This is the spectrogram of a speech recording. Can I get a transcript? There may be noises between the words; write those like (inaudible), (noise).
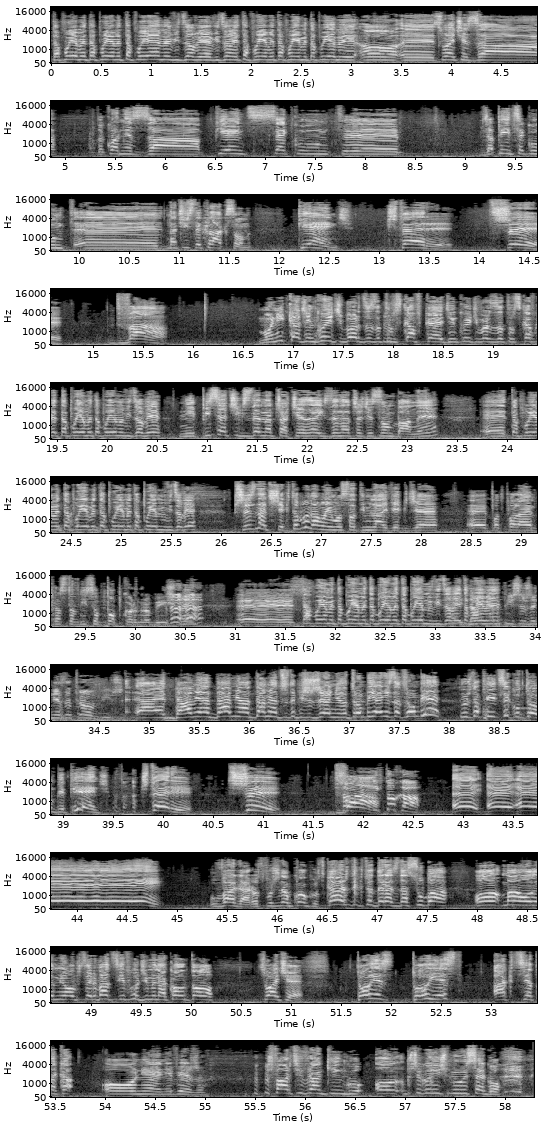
Tapujemy, tapujemy, tapujemy, widzowie, widzowie, tapujemy, tapujemy, tapujemy. O, y, słuchajcie, za... Dokładnie za 5 sekund... Y, za 5 sekund y, nacisnę klakson. 5, 4, 3, 2... Monika, dziękuję Ci bardzo za truskawkę, dziękuję Ci bardzo za truskawkę, tapujemy, tapujemy widzowie, nie pisać XD na czacie, za XD na czacie są bany, e, tapujemy, tapujemy, tapujemy, tapujemy widzowie, przyznać się, kto był na moim ostatnim live'ie, gdzie e, podpalałem prostownicą popcorn robiliśmy, (laughs) e, tapujemy, tapujemy, tapujemy, tapujemy widzowie, tapujemy, Damian pisze, że nie zatrąbisz. e, Damian, Damian, Damian, czy Ty piszesz, że ja nie zatrąbię, ja nie zatrąbię? Już za 5 sekund trąbię, 5, 4, 3, 2, TikToka! Ej, ej! Uwaga, rozpoczynam konkurs. Każdy, kto teraz da suba, o, mało ode mnie obserwacje, wchodzimy na konto. Słuchajcie, to jest, to jest akcja taka... O nie, nie wierzę. Czwarci w rankingu, o, przegoniliśmy Łysego.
